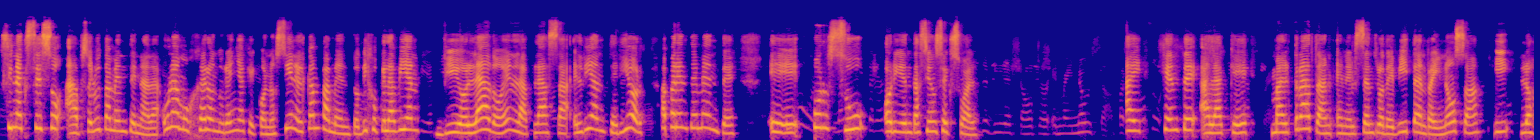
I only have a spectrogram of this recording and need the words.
sin acceso a absolutamente nada. Una mujer hondureña que conocí en el campamento dijo que la habían violado en la plaza el día anterior, aparentemente eh, por su orientación sexual. Hay gente a la que maltratan en el centro de Vita en Reynosa y los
